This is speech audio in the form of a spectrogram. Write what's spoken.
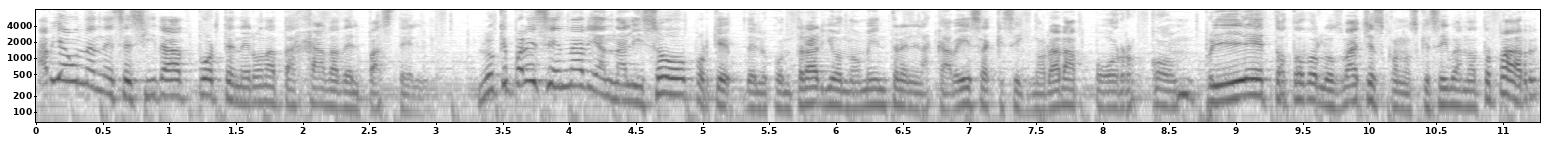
había una necesidad por tener una tajada del pastel. Lo que parece nadie analizó, porque de lo contrario no me entra en la cabeza que se ignorara por completo todos los baches con los que se iban a topar,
